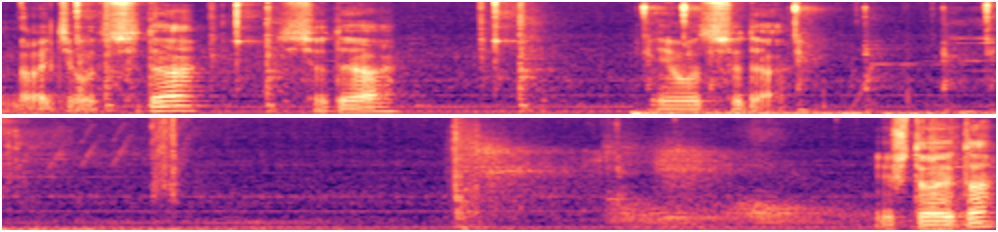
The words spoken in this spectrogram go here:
Давайте вот сюда, сюда и вот сюда. И что это?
